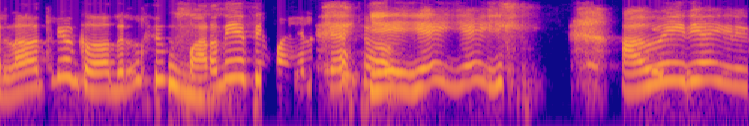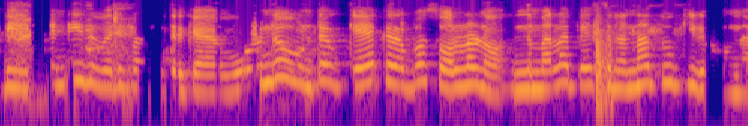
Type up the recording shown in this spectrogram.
எல்லாத்துலயும் காதல். பரதேசி ஏய் ஏய் ஏய். அமைதியா இருடி. இது மாதிரி பண்ணிட்டு இருக்க? ஒழுங்கா உன்கிட்ட கேக்குறப்ப சொல்லணும். இந்த மாதிரிலாம் பேசுறேன்னா தூக்கிடுவாங்க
